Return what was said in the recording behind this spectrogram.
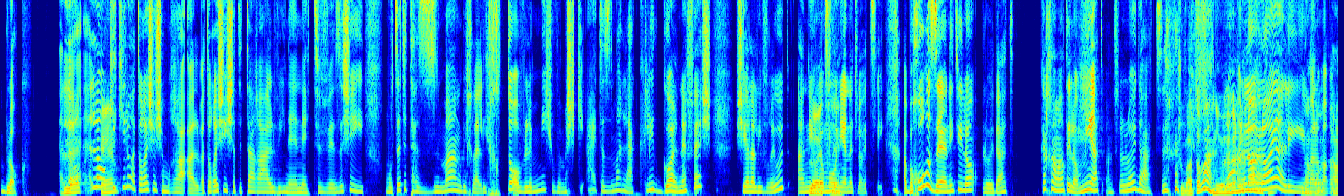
בלוק. בלוק, לא, כן. כי כאילו, אתה רואה שיש שם רעל, ואתה רואה שהיא שתתה רעל והיא נהנית, וזה שהיא מוצאת את הזמן בכלל לכתוב למישהו ומשקיעה את הזמן להקליט גועל נפש, שיהיה לה לבריאות, אני לא לא, אצלי. מעוניינת, לא אצלי. הבחור הזה, עניתי לו, לא יודעת. ככה אמרתי לו, מי את? אמרתי לו, לא יודעת. תשובה טובה, אני לא, באמת לא, יודעת. לא היה לי מה נכון, לומר. אבל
